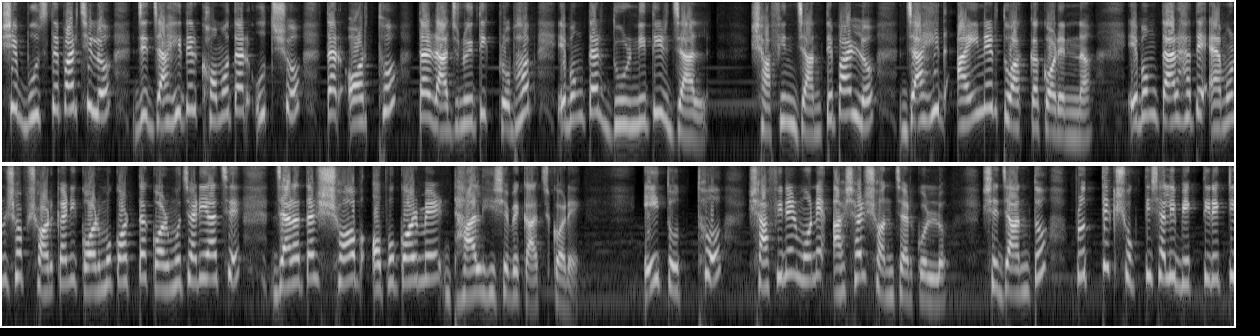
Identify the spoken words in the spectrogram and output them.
সে বুঝতে পারছিল যে জাহিদের ক্ষমতার উৎস তার অর্থ, তার রাজনৈতিক প্রভাব এবং তার দুর্নীতির জাল। শাফিন জানতে পারল জাহিদ আইনের তোয়াক্কা করেন না এবং তার হাতে এমন সব সরকারি কর্মকর্তা কর্মচারী আছে যারা তার সব অপকর্মের ঢাল হিসেবে কাজ করে। এই তথ্য শাফিনের মনে আশার সঞ্চার করল। সে জানতো প্রত্যেক শক্তিশালী ব্যক্তির একটি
